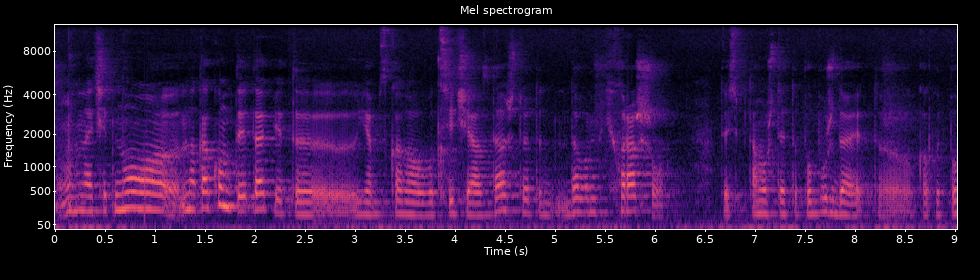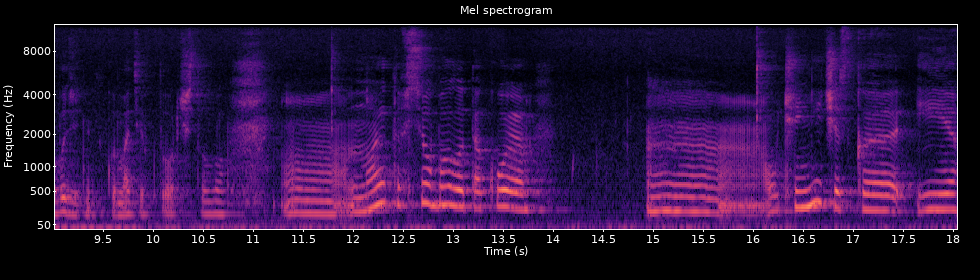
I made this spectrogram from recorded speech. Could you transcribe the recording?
Значит, но на каком-то этапе это, я бы сказала, вот сейчас, да, что это довольно-таки хорошо. То есть, потому что это побуждает, э, какой-то побудительный такой мотив к творчеству был. Но это все было такое ученическое и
